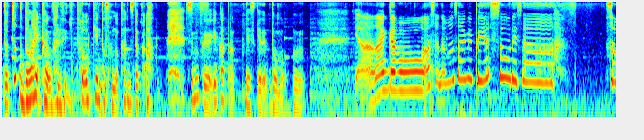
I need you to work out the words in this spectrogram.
ちょっとドライ感ある伊藤健人さんの感じとかすごく良かったんですけれども、うん、いやーなんかもう浅沼さんが悔しそうでささま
